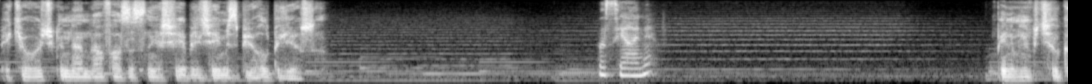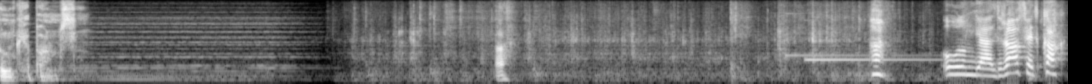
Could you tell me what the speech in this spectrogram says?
Peki o üç günden daha fazlasını yaşayabileceğimiz bir yol biliyorsun. Nasıl yani? Benimle bir çılgınlık yapar mısın? Oğlum geldi. Rafet kalk.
